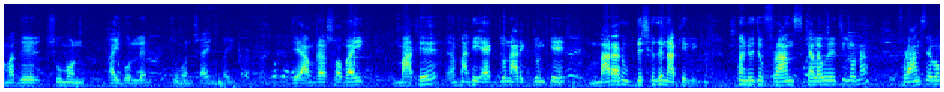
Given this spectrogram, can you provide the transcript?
আমাদের সুমন ভাই বললেন সুমন শাহিন ভাই যে আমরা সবাই মাঠে মানে একজন আরেকজনকে মারার উদ্দেশ্যে যে না খেলি। মানে ওই যে ফ্রান্স খেলা হয়েছিল না? ফ্রান্স এবং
